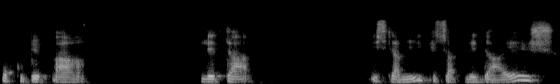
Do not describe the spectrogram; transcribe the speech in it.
occupé par l'État islamique qui s'appelait Daesh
